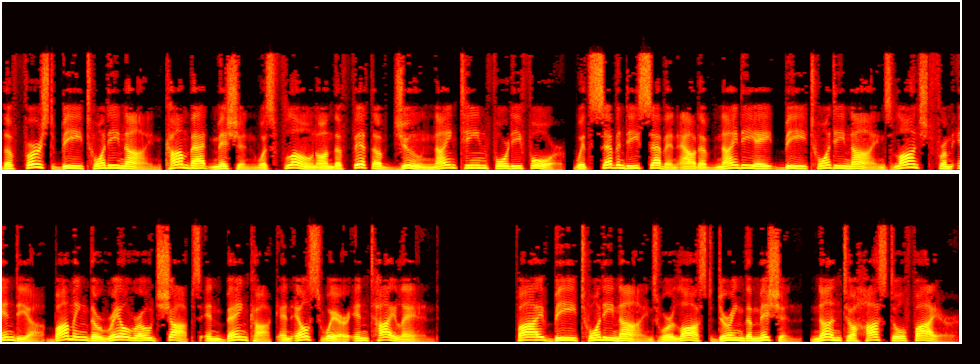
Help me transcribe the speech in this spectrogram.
The first B-29 combat mission was flown on 5 June 1944, with 77 out of 98 B-29s launched from India bombing the railroad shops in Bangkok and elsewhere in Thailand. Five B-29s were lost during the mission, none to hostile fire.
